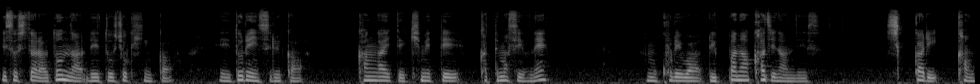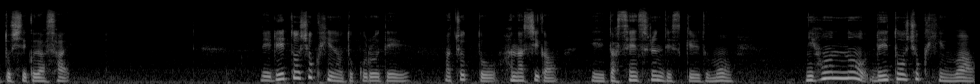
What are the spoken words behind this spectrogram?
でそしたらどんな冷凍食品か、えー、どれにするか考えて決めて買ってますよね。もうこれは立派な家事なんです。しっかりカウントしてください。で冷凍食品のところでまあ、ちょっと話が、えー、脱線するんですけれども日本の冷凍食品は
